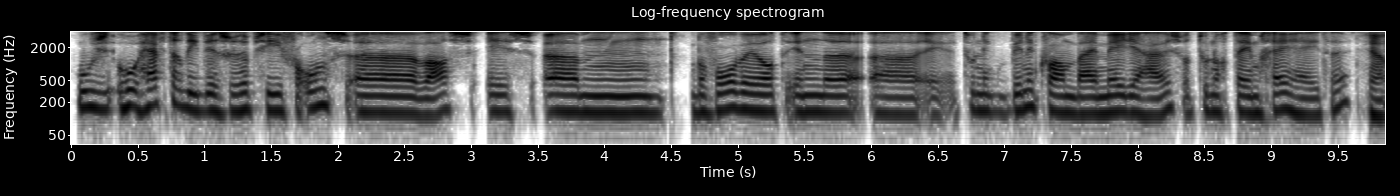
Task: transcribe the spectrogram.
hoe, hoe heftig die disruptie voor ons eh, was, is ehm, bijvoorbeeld in de, eh, toen ik binnenkwam bij Mediahuis, wat toen nog TMG heette, Ja.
